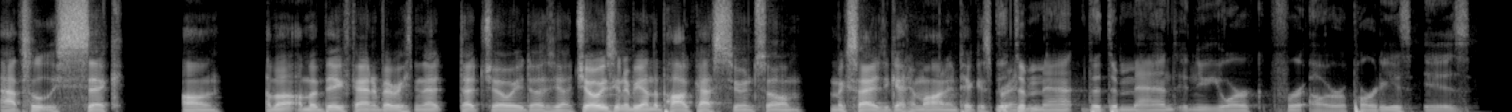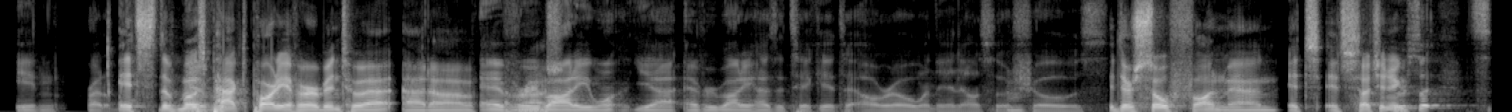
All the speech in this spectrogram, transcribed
absolutely sick. Um, I'm a, I'm a big fan of everything that, that Joey does. Yeah, Joey's going to be on the podcast soon, so I'm, I'm excited to get him on and pick his The brain. demand, the demand in New York for Elrow parties is incredible. it's the most Every- packed party I've ever been to at at uh, at Mirage. everybody want, yeah, everybody has a ticket to Elrow when they announce those Mm. shows. They're so fun, man. It's it's such an They're su- it's,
